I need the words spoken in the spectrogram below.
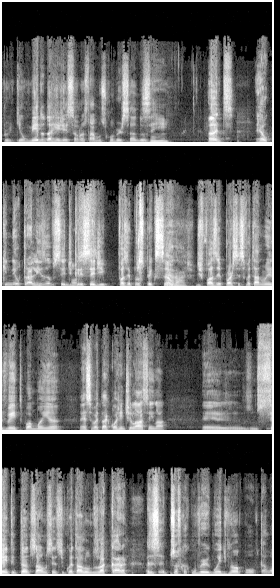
Porque o medo da rejeição, nós estávamos conversando Sim, antes, é o que neutraliza você de Nossa. crescer, de fazer prospecção, verdade. de fazer parceiro. Você vai estar num evento, tipo, amanhã, né? Você vai estar com a gente lá, sei lá, é, uns cento e tantos alunos, 150 alunos lá. Cara, às vezes a pessoa fica com vergonha de ver uma, pô, tá lá,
